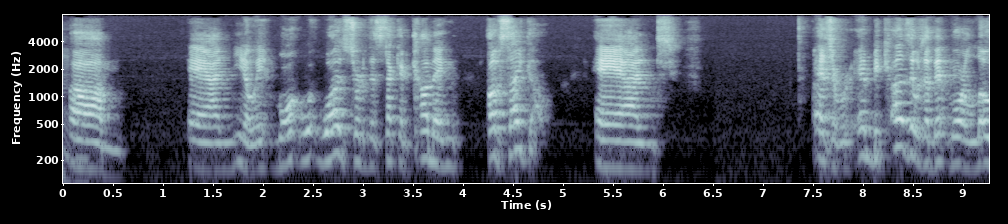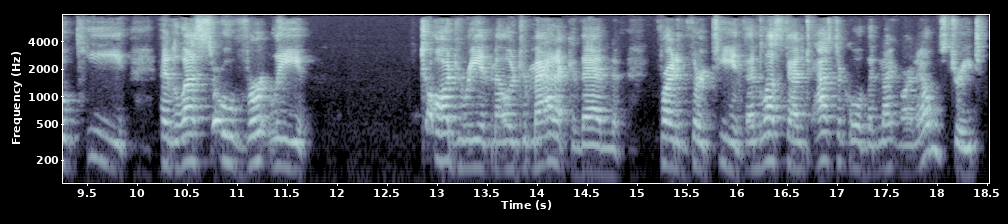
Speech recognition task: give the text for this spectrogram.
Mhm. um, and you know it wa- was sort of the second coming of Psycho, and as a, and because it was a bit more low key and less overtly tawdry and melodramatic than Friday the Thirteenth, and less fantastical than Nightmare on Elm Street,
